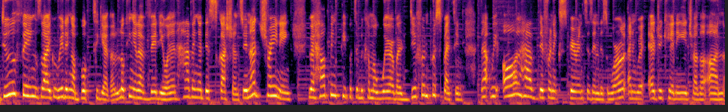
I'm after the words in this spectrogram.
do things like reading a book together, looking at a video, and then having a discussion. So you're not training, you're helping people to become aware of a different perspective that we all have different experiences in this world, and we're educating each other on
